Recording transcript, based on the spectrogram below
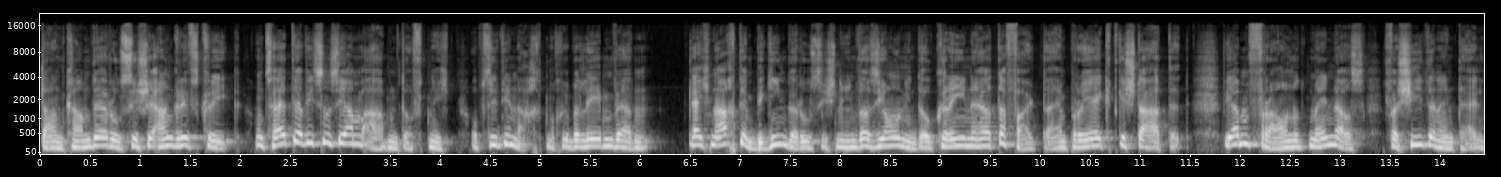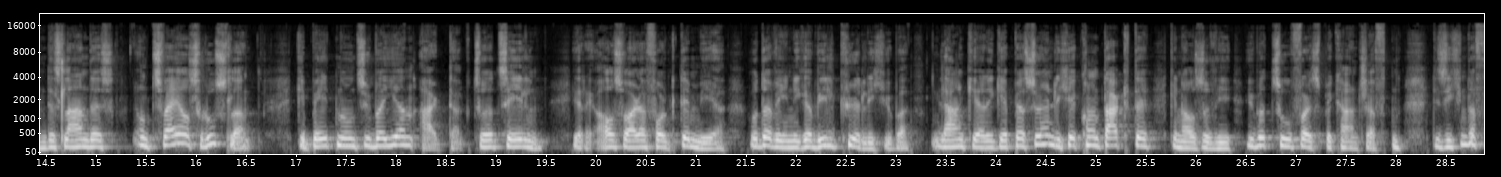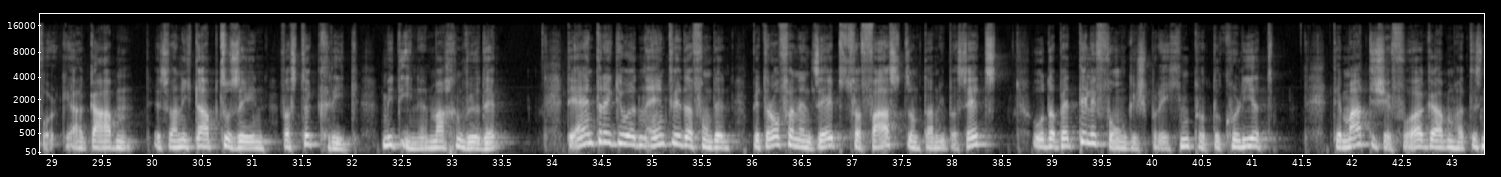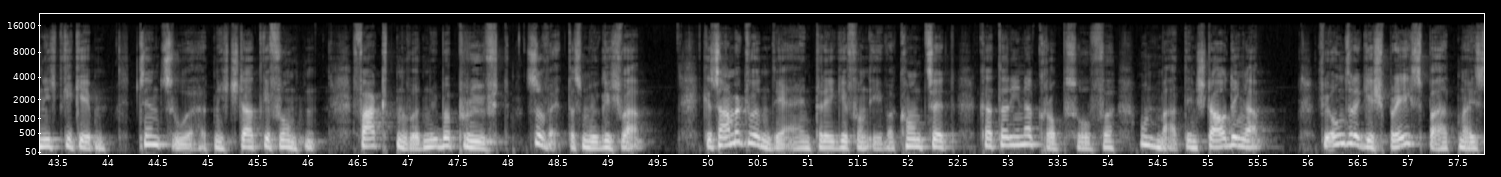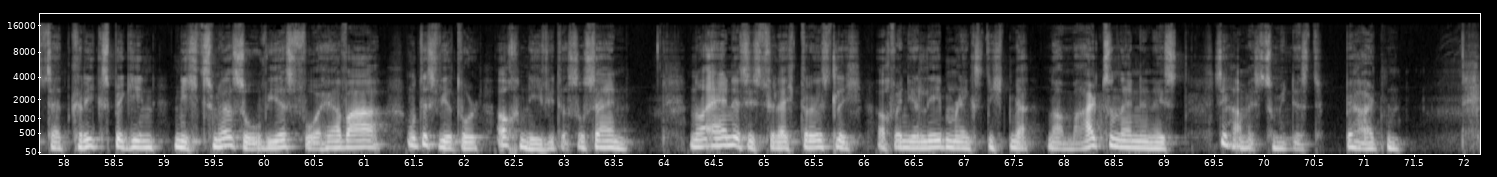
Dann kam der russische Angriffskrieg und seither wissen sie am Abend oft nicht, ob sie die Nacht noch überleben werden. Gleich nach dem Beginn der russischen Invasion in der Ukraine hat der Falter ein Projekt gestartet. Wir haben Frauen und Männer aus verschiedenen Teilen des Landes und zwei aus Russland gebeten, uns über ihren Alltag zu erzählen. Ihre Auswahl erfolgte mehr oder weniger willkürlich über langjährige persönliche Kontakte, genauso wie über Zufallsbekanntschaften, die sich in der Folge ergaben. Es war nicht abzusehen, was der Krieg mit ihnen machen würde. Die Einträge wurden entweder von den Betroffenen selbst verfasst und dann übersetzt oder bei Telefongesprächen protokolliert. Thematische Vorgaben hat es nicht gegeben. Zensur hat nicht stattgefunden. Fakten wurden überprüft, soweit das möglich war. Gesammelt wurden die Einträge von Eva Konzett, Katharina Kropshofer und Martin Staudinger. Für unsere Gesprächspartner ist seit Kriegsbeginn nichts mehr so, wie es vorher war, und es wird wohl auch nie wieder so sein. Nur eines ist vielleicht tröstlich, auch wenn ihr Leben längst nicht mehr normal zu nennen ist, sie haben es zumindest behalten.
